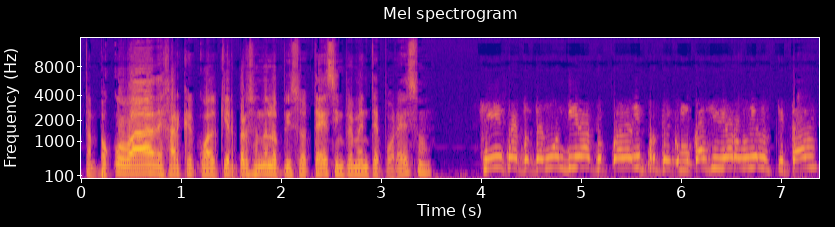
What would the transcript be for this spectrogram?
tampoco va a dejar que cualquier persona lo pisotee simplemente por eso. Sí, cuando tengo un día que pueda ir, porque como casi diario voy al hospital,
